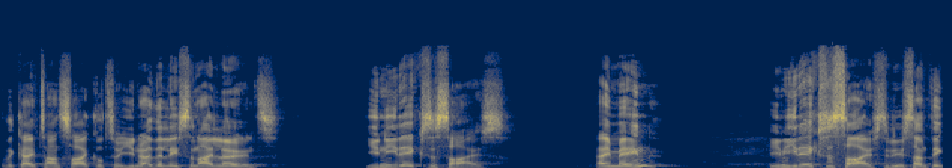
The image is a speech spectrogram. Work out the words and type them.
the Cape Town Cycle Tour. You know the lesson I learned? You need exercise. Amen? You need exercise to do something.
